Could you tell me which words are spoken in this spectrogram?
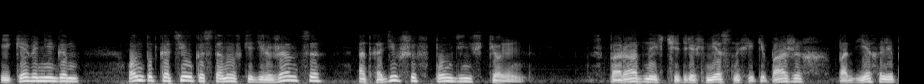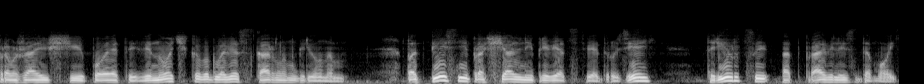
и Кевенигом, он подкатил к остановке дилижанца, отходивших в полдень в Кёльн. В парадных четырехместных экипажах подъехали провожающие поэты Виночка во главе с Карлом Грюном. Под песни прощальные приветствия друзей трирцы отправились домой.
